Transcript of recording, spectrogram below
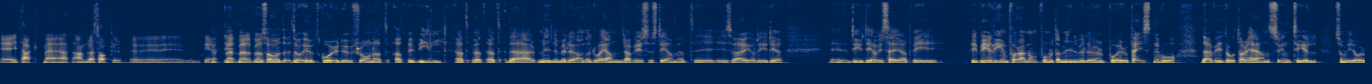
eh, i takt med att andra saker eh, sker. Men, men, men Samuel, då utgår ju du från att, att vi vill att, att, att det här minimilöner, då ändrar vi systemet i, i Sverige och det är det, eh, det är ju det vi säger att vi vi vill införa någon form av minimilön på europeisk nivå där vi då tar hänsyn till, som vi gör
